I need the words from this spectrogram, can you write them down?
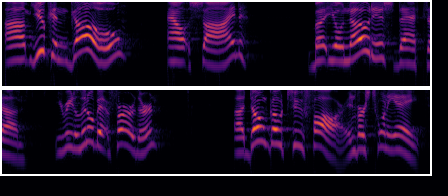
um, You can go outside, but you'll notice that uh, you read a little bit further. Uh, don't go too far in verse 28.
